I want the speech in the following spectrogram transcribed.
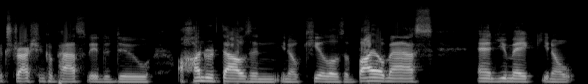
extraction capacity to do hundred thousand, you know, kilos of biomass," and you make, you know,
